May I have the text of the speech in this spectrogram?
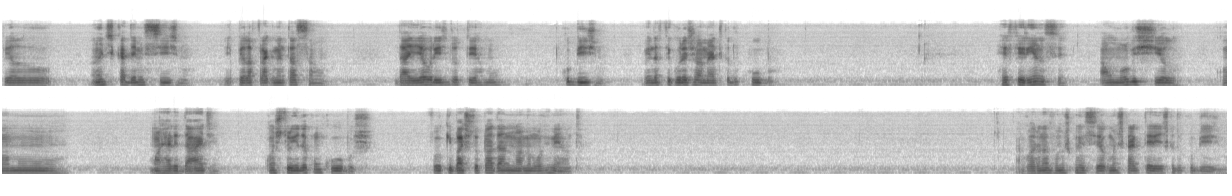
pelo anticademicismo e pela fragmentação. Daí a origem do termo cubismo, vem da figura geométrica do cubo, referindo-se a um novo estilo como uma realidade construída com cubos. Foi o que bastou para dar nome ao movimento. Agora nós vamos conhecer algumas características do cubismo.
